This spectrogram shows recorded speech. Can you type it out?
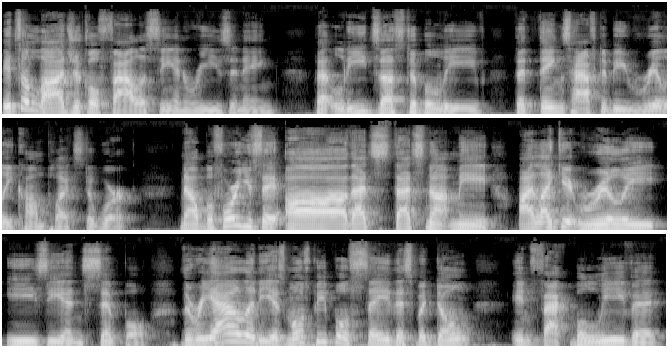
It's a logical fallacy in reasoning that leads us to believe that things have to be really complex to work. Now, before you say, "Ah, that's that's not me," I like it really easy and simple. The reality is most people say this but don't in fact believe it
